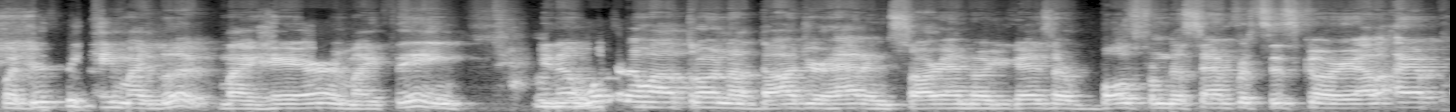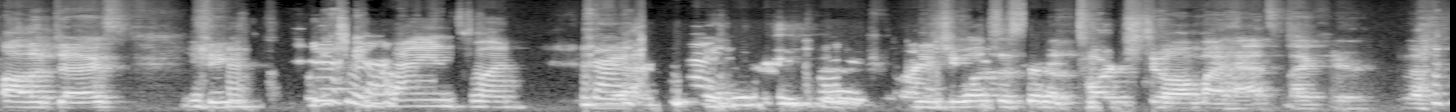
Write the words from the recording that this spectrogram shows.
But this became my look, my hair, and my thing. You mm-hmm. know, once in a while, throwing a Dodger hat. And sorry, I know you guys are both from the San Francisco area. I, I apologize. She, Giants one. Yeah. she wants to set a torch to all my hats back here. but,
